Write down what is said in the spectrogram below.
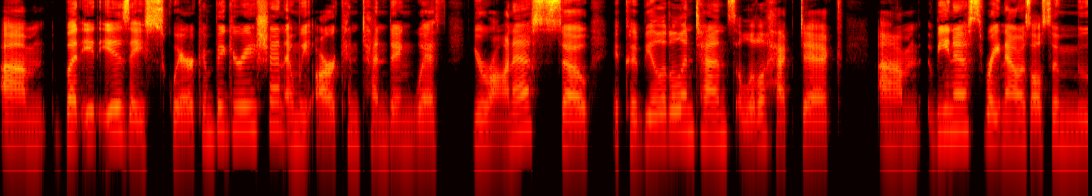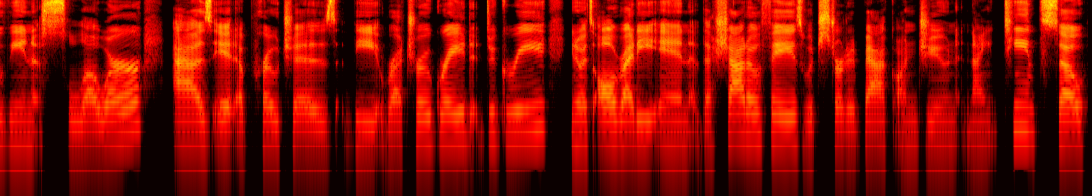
Um, but it is a square configuration, and we are contending with Uranus. So it could be a little intense, a little hectic. Um, Venus right now is also moving slower as it approaches the retrograde degree. You know, it's already in the shadow phase, which started back on June 19th. So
